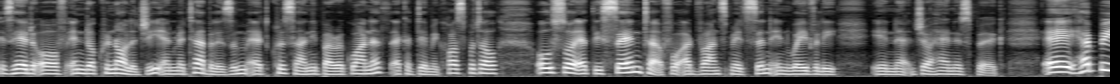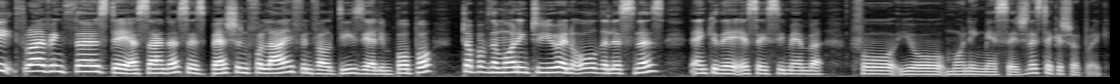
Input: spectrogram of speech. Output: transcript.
is head of endocrinology and metabolism at Chris Hani Baragwanath Academic Hospital, also at the Center for Advanced Medicine in Waverley in Johannesburg. A happy, thriving Thursday, Asanda, says Bashan for Life in Valdezia, Limpopo. Top of the morning to you and all the listeners. Thank you, there, SAC member, for your morning message. Let's take a short break.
